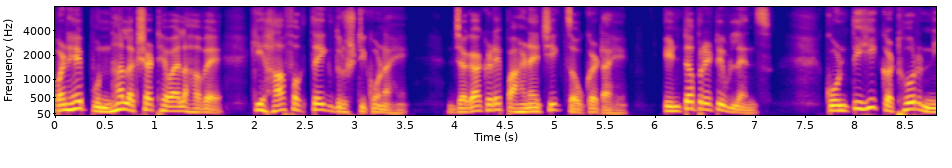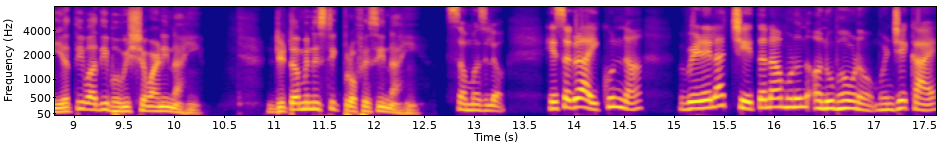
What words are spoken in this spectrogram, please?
पण हे पुन्हा लक्षात ठेवायला हवंय की हा फक्त एक दृष्टिकोन आहे. जगाकडे पाहण्याची एक चौकट आहे. इंटरप्रेटिव्ह लेन्स कोणतीही कठोर नियतिवादी भविष्यवाणी नाही. डिटर्मिनिस्टिक प्रोफेसी नाही. समजलं. हे सगळं ऐकून ना वेळेला चेतना म्हणून अनुभवणं म्हणजे काय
